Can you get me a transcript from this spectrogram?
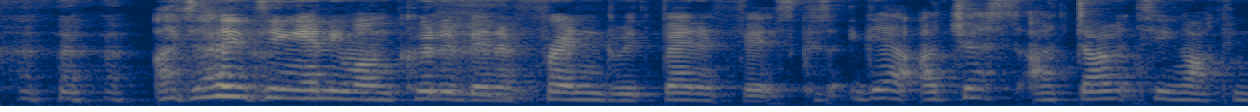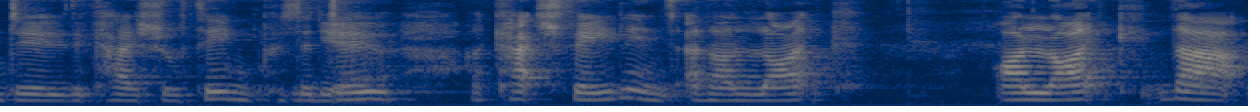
i don't think anyone could have been a friend with benefits because yeah i just i don't think i can do the casual thing because i Yeah. do i catch feelings and i like i like that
